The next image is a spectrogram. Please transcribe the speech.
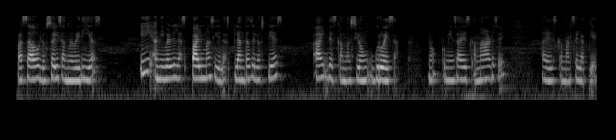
pasado los 6 a 9 días y a nivel de las palmas y de las plantas de los pies hay descamación gruesa, ¿no? Comienza a descamarse, a descamarse la piel.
